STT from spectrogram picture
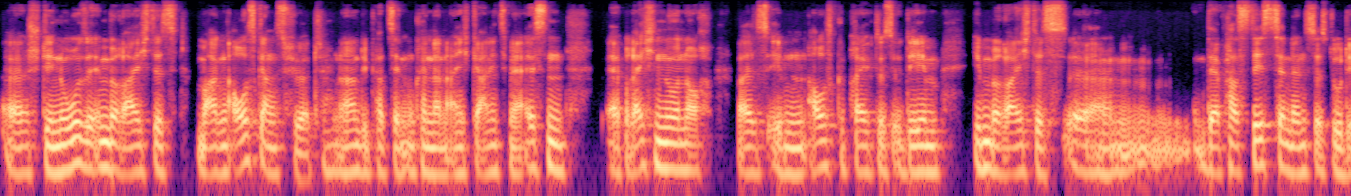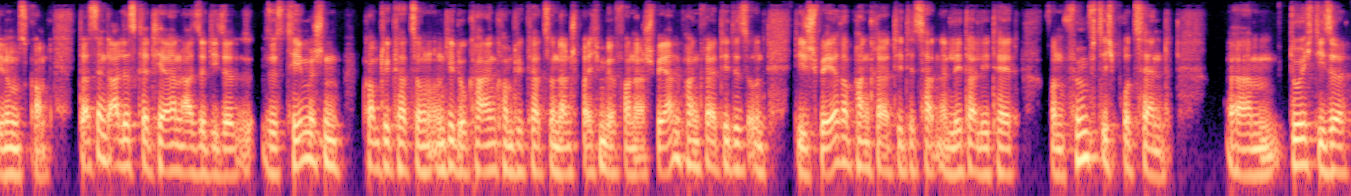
äh, Stenose im Bereich des Magenausgangs führt. Ne? Die Patienten können dann eigentlich gar nichts mehr essen, erbrechen nur noch, weil es eben ausgeprägtes Ödem im Bereich des ähm, der Passdeszendenz des Duodenums kommt. Das sind alles Kriterien, also diese systemischen Komplikationen und die lokalen Komplikationen. Dann sprechen wir von einer schweren Pankreatitis und die schwere Pankreatitis hat eine Letalität von 50 Prozent ähm, durch diese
